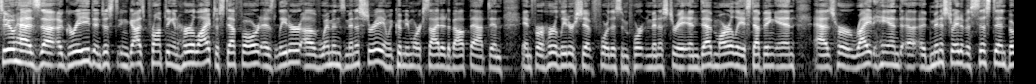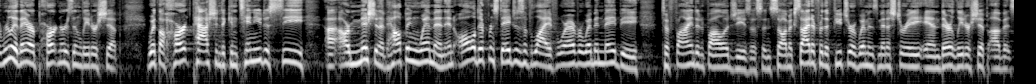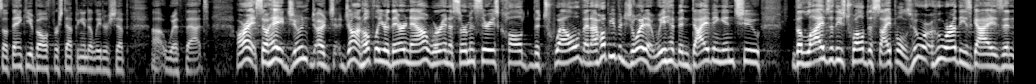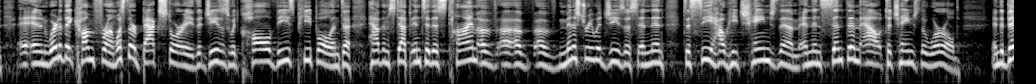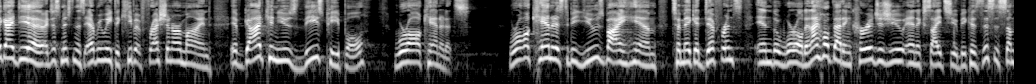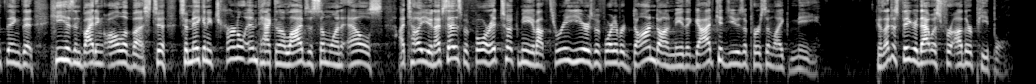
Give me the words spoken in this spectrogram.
Sue has uh, agreed, and just in God's prompting in her life, to step forward as leader of women's ministry, and we couldn't be more excited about that and, and for her leadership for this important ministry. And Deb Marley is stepping in as her right hand uh, administrative assistant, but really they are partners in leadership with a heart passion to continue to see uh, our mission of helping women in all different stages of life, wherever women may be, to find and follow Jesus. And so I'm excited for the future of women's ministry and their leadership of it. So thank you both for stepping into leadership uh, with that. All right, so hey, June, uh, John, hopefully you're there now. We're in a sermon series called The 12, and I hope you've enjoyed it. We have been diving into the lives of these 12 disciples. Who are, who are these guys and, and where did they come from? What's their backstory that Jesus would call these people and to have them step into this time of, of, of ministry with Jesus and then to see how he changed them and then sent them out to change the world? And the big idea, I just mentioned this every week to keep it fresh in our mind if God can use these people, we're all candidates. We're all candidates to be used by Him to make a difference in the world. And I hope that encourages you and excites you because this is something that He is inviting all of us to, to make an eternal impact in the lives of someone else. I tell you, and I've said this before, it took me about three years before it ever dawned on me that God could use a person like me. Because I just figured that was for other people.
